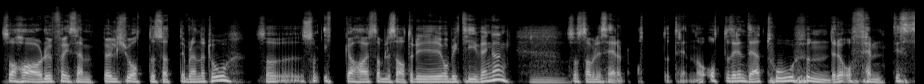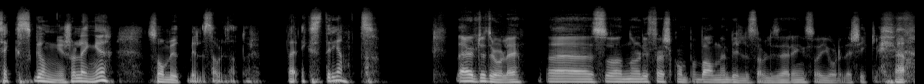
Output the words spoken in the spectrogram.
Så har du f.eks. 2870 Blender 2, så, som ikke har stabilisator i objektivet engang. Mm. Så stabiliserer den åtte trinn. Og åtte trinn det er 256 ganger så lenge som uten bildestabilisator. Det er ekstremt. Det er helt utrolig. Eh, Så når de først kom på banen med bildestabilisering, så gjorde de det skikkelig. Ja.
